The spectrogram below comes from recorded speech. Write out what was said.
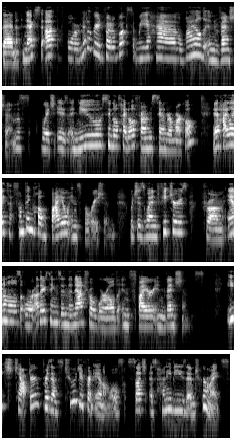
Then next up for middle grade photo books, we have Wild Inventions which is a new single title from Sandra Markle. It highlights something called bioinspiration, which is when features from animals or other things in the natural world inspire inventions. Each chapter presents two different animals, such as honeybees and termites,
